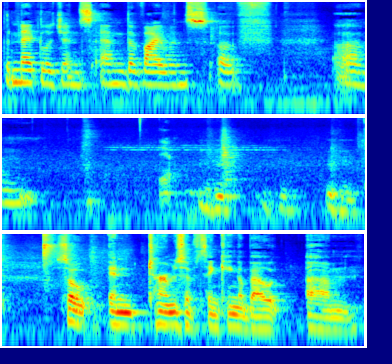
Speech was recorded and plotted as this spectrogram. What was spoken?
the negligence and the violence of, um, yeah. Mm-hmm. Mm-hmm. So, in terms of thinking about um,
